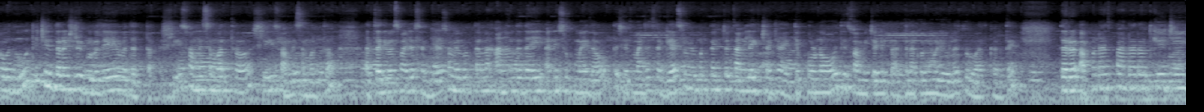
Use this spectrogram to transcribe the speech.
अवधूत चिंतन श्री गुरुदेव दत्त. श्री स्वामी समर्थ श्री स्वामी समर्थ. आजचा दिवस माझ्या सगळ्या स्वामी भक्तांना आनंददायी आणि सुखमय जावो. तसेच माझ्या सगळ्या स्वामी भक्तांच्या चांगल्या इच्छा ज्या आहेत ते पूर्ण हो ती स्वामीच्या प्रार्थना करून व्हिडिओला सुरुवात करते. तर आपण आज पाहणार आहोत की जी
